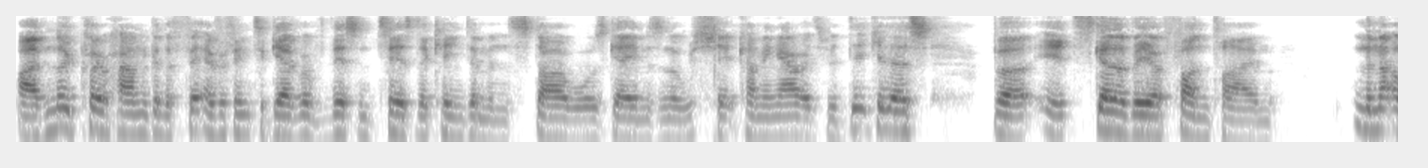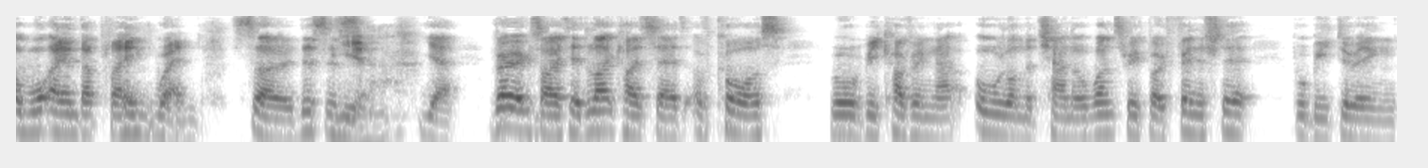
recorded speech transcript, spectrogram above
I have no clue how I'm going to fit everything together with this and Tears of the Kingdom and Star Wars games and all this shit coming out. It's ridiculous, but it's going to be a fun time, no matter what I end up playing when. So this is Yeah. yeah, very excited. Like I said, of course, we'll be covering that all on the channel. Once we've both finished it, we'll be doing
